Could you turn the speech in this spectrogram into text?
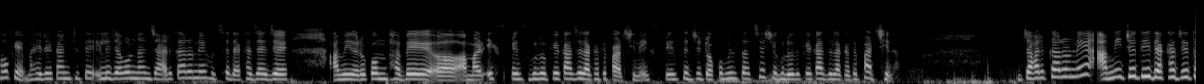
ওকে? বাইরের কান্ট্রিতে এলিজিবল না যার কারণে হচ্ছে দেখা যায় যে আমি ওরকমভাবে আমার এক্সপেরিয়েন্স গুলোকে কাজে লাগাতে পারছি না। এক্সপেরিয়েন্স এর যে ডকুমেন্টস আছে সেগুলোকে কাজে লাগাতে পারছি না। যার কারণে আমি যদি দেখা যেত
